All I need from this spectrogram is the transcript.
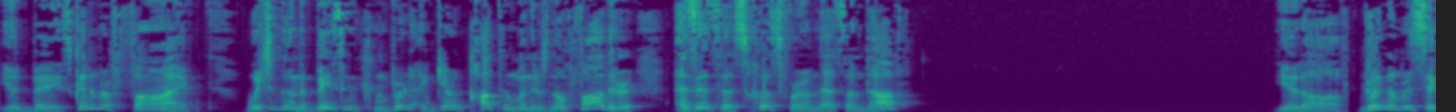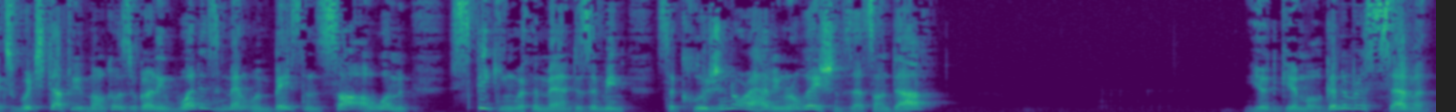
Yud Beis. Good number five. Which of them the basin can convert a ger cotton when there's no father, as it says chus for him? That's on Daf. Yidov. Good number six. Which daf Malkos regarding what is meant when Basin saw a woman speaking with a man? Does it mean seclusion or having relations? That's on daf. Yud Gimel. Good number seven.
